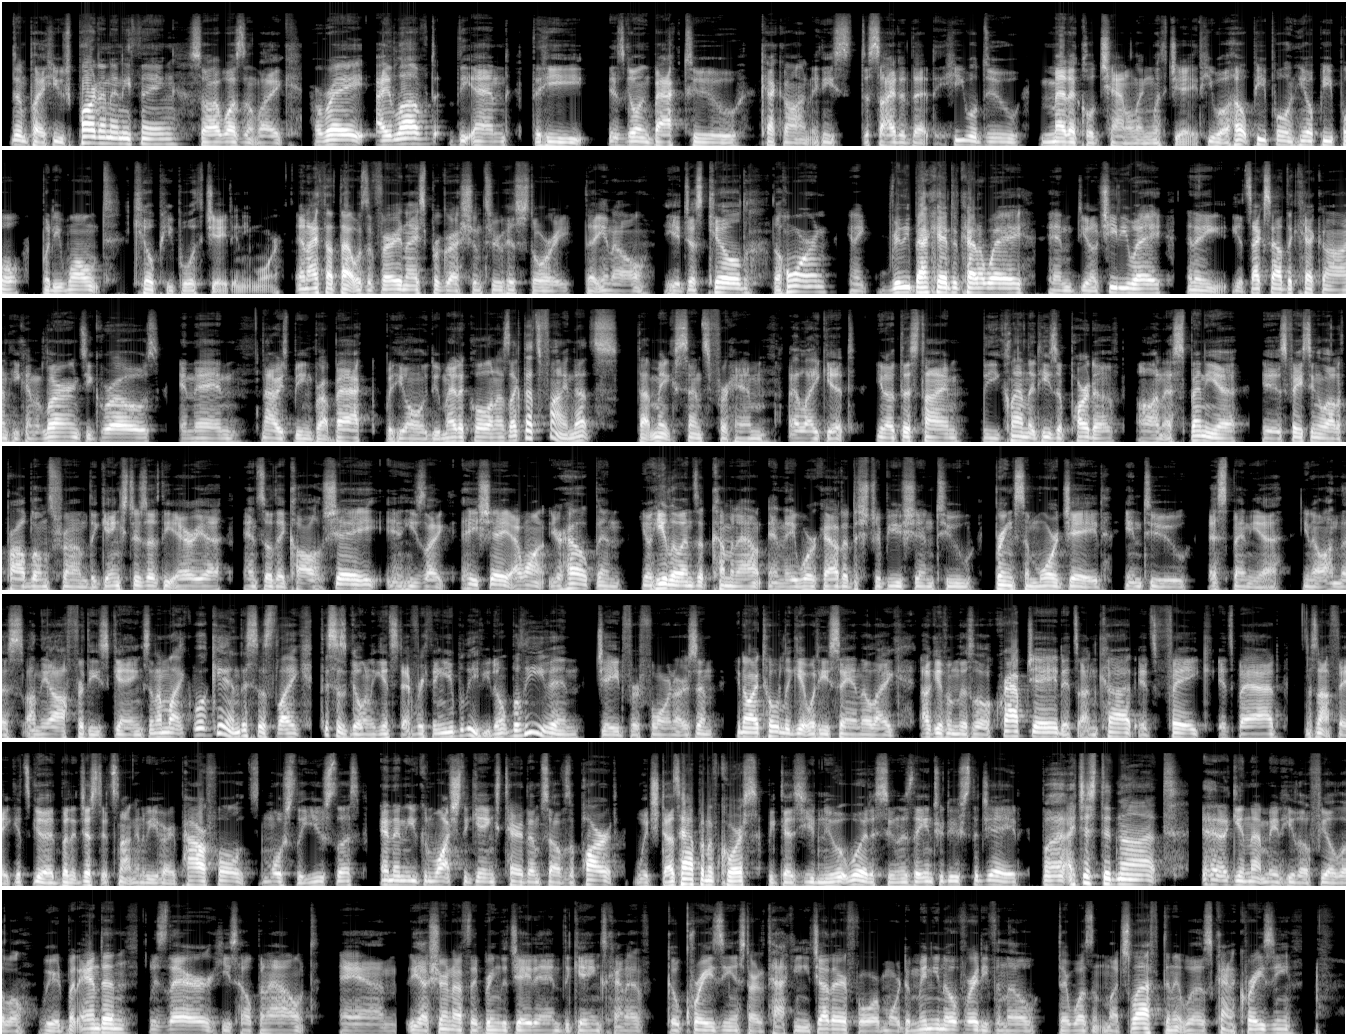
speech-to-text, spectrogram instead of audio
Didn't play a huge part in anything, so I wasn't like, hooray. I loved the end that he is going back to Kekon and he's decided that he will do medical channeling with Jade. He will help people and heal people, but he won't kill people with Jade anymore. And I thought that was a very nice progression through his story that, you know, he had just killed the horn in a really backhanded kind of way and, you know, cheaty way. And then he gets exiled to Kekon. He kind of learns, he grows, and then now he's being brought back, but he'll only do medical. And I was like, that's fine. That's, that makes sense for him. I like it you know, at this time, the clan that he's a part of on Espenia is facing a lot of problems from the gangsters of the area. And so they call Shae and he's like, Hey, Shae, I want your help. And, Hilo ends up coming out and they work out a distribution to bring some more jade into Espenia you know, on this, on the off for these gangs. And I'm like, well, again, this is like, this is going against everything you believe. You don't believe in jade for foreigners. And, you know, I totally get what he's saying though. Like, I'll give him this little crap jade. It's uncut. It's fake. It's bad. It's not fake. It's good, but it just, it's not going to be very powerful. It's mostly useless. And then you can watch the gangs tear themselves apart, which does happen, of course, because you knew it would as soon as they introduced the jade. But I just did not, eh, again, that made Hilo feel a little weird. But Anden is there. He's helping out. And yeah, sure enough, they bring the Jade in. The gangs kind of go crazy and start attacking each other for more dominion over it, even though there wasn't much left and it was kind of crazy.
